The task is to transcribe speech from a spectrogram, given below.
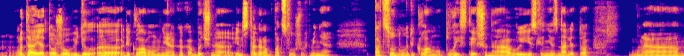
Да, я тоже увидел э, рекламу мне, как обычно, Инстаграм, подслушав меня, подсунул рекламу PlayStation, а вы, если не знали, то э,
